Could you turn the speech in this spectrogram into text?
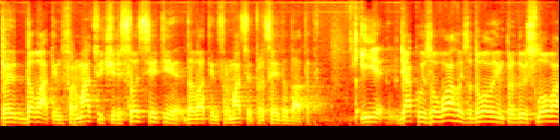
передавати інформацію через соцсеті, давати інформацію про цей додаток. І дякую за увагу. І задоволенням передаю слово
